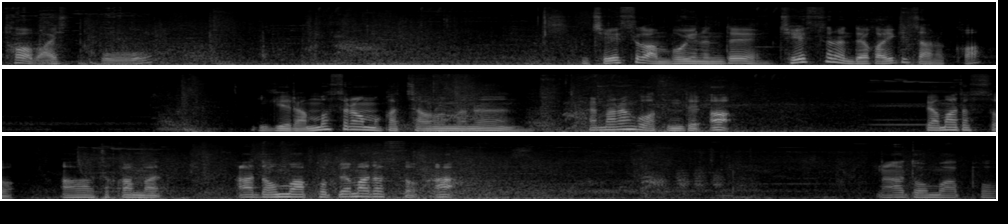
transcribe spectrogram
타워 맛있고 JS가 안 보이는데 JS는 내가 이기지 않을까? 이게 람머스랑만 같이 안 오면은 할만한 것 같은데 아! 뼈 맞았어. 아 잠깐만. 아 너무 아파. 뼈 맞았어. 아! 아 너무 아파.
